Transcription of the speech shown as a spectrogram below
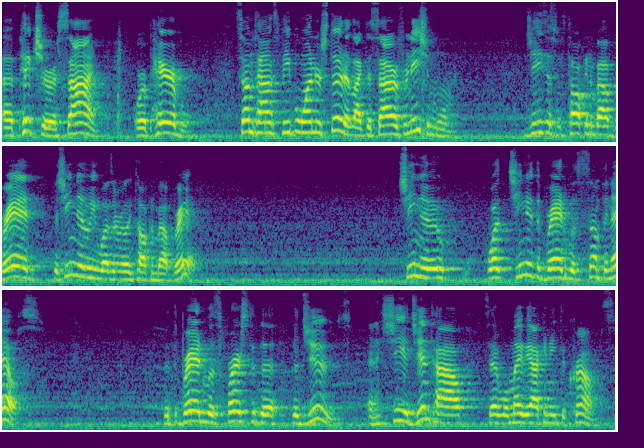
a picture, a sign, or a parable. Sometimes people understood it, like the Syrophoenician woman. Jesus was talking about bread, but she knew he wasn't really talking about bread. She knew what she knew the bread was something else. That the bread was first to the, the Jews. And she, a Gentile, said, Well, maybe I can eat the crumbs.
